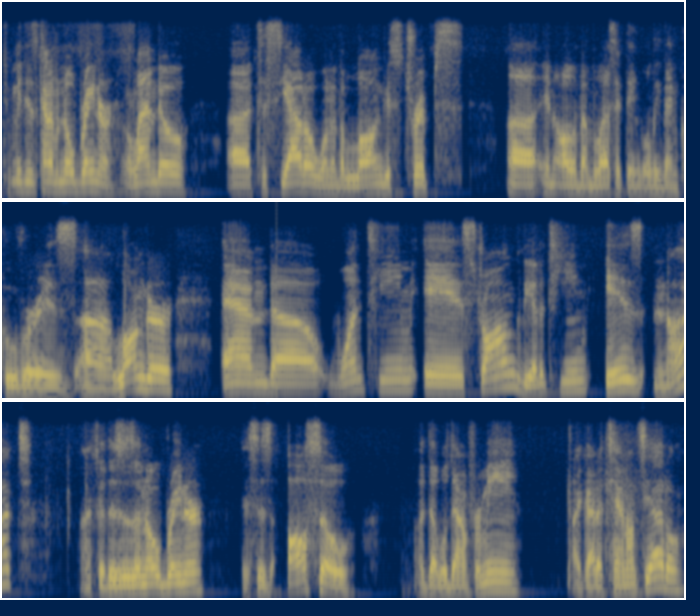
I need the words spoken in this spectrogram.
to me, this is kind of a no-brainer. Orlando uh, to Seattle, one of the longest trips uh, in all of MLS. I think only Vancouver is uh, longer. And uh, one team is strong, the other team is not. I feel this is a no-brainer. This is also a double down for me. I got a 10 on Seattle.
